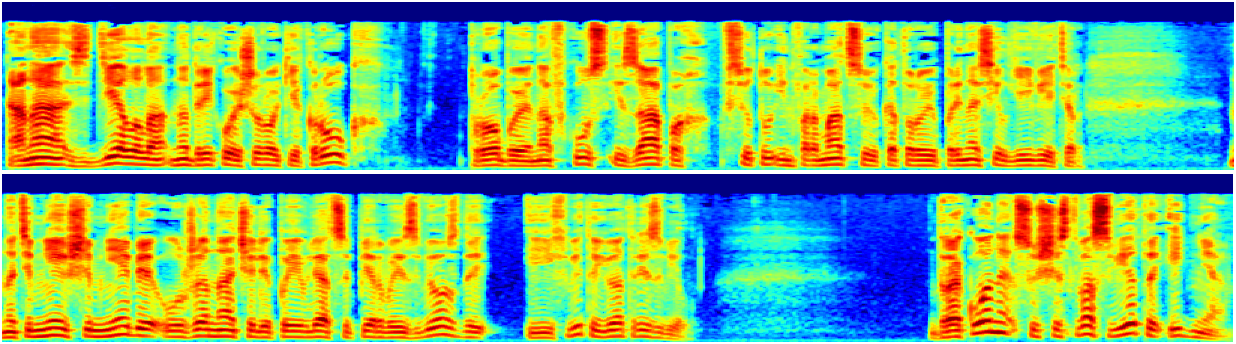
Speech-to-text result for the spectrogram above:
Она сделала над рекой широкий круг, пробуя на вкус и запах всю ту информацию, которую приносил ей ветер — на темнеющем небе уже начали появляться первые звезды, и их вид ее отрезвил. Драконы — существа света и дня.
